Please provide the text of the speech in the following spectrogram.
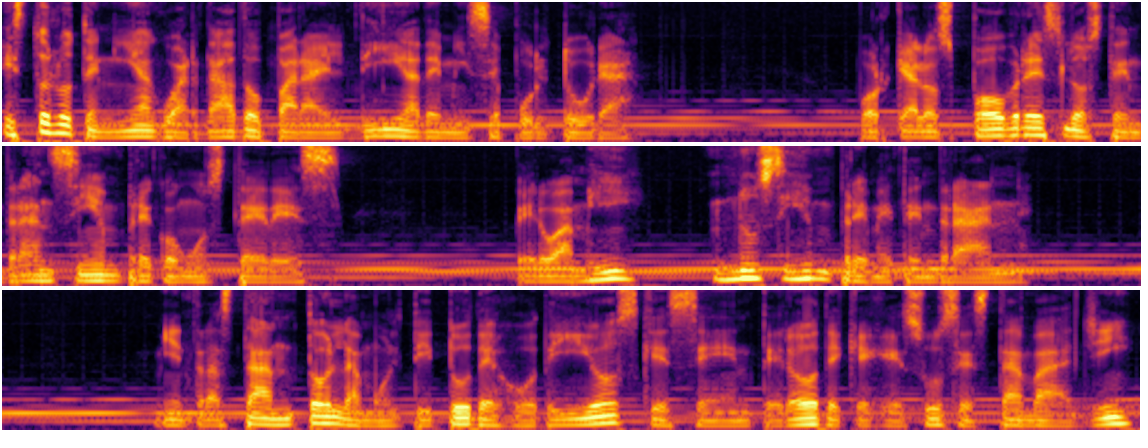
Esto lo tenía guardado para el día de mi sepultura, porque a los pobres los tendrán siempre con ustedes, pero a mí no siempre me tendrán. Mientras tanto, la multitud de judíos que se enteró de que Jesús estaba allí,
